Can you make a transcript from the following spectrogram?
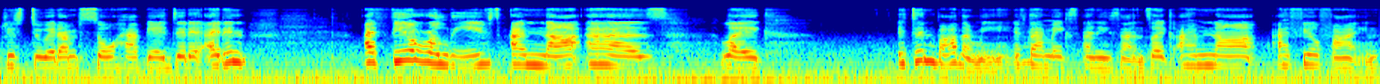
Just do it. I'm so happy i did it. I didn't i feel relieved. I'm not as like it didn't bother me if that makes any sense. Like i'm not i feel fine.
